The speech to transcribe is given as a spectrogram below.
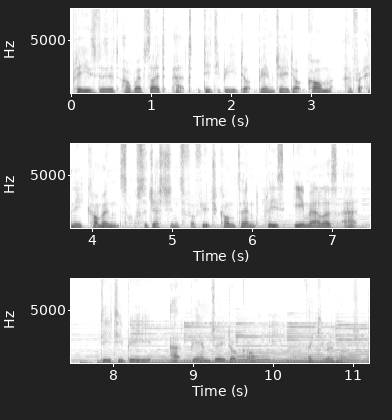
please visit our website at dtb.bmj.com. And for any comments or suggestions for future content, please email us at dtb at bmj.com. Thank you very much.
